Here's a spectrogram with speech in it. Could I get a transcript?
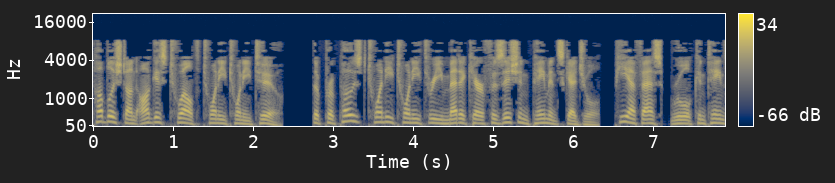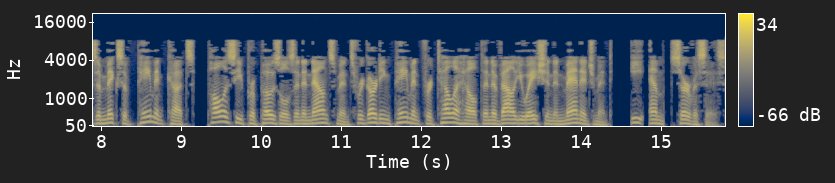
Published on August 12, 2022. The proposed 2023 Medicare physician payment schedule PFS, rule contains a mix of payment cuts, policy proposals and announcements regarding payment for telehealth and evaluation and management EM, services.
